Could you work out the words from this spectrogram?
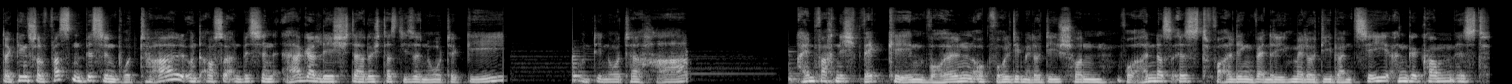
Da ging es schon fast ein bisschen brutal und auch so ein bisschen ärgerlich, dadurch, dass diese Note G und die Note H einfach nicht weggehen wollen, obwohl die Melodie schon woanders ist. Vor allen Dingen, wenn die Melodie beim C angekommen ist.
